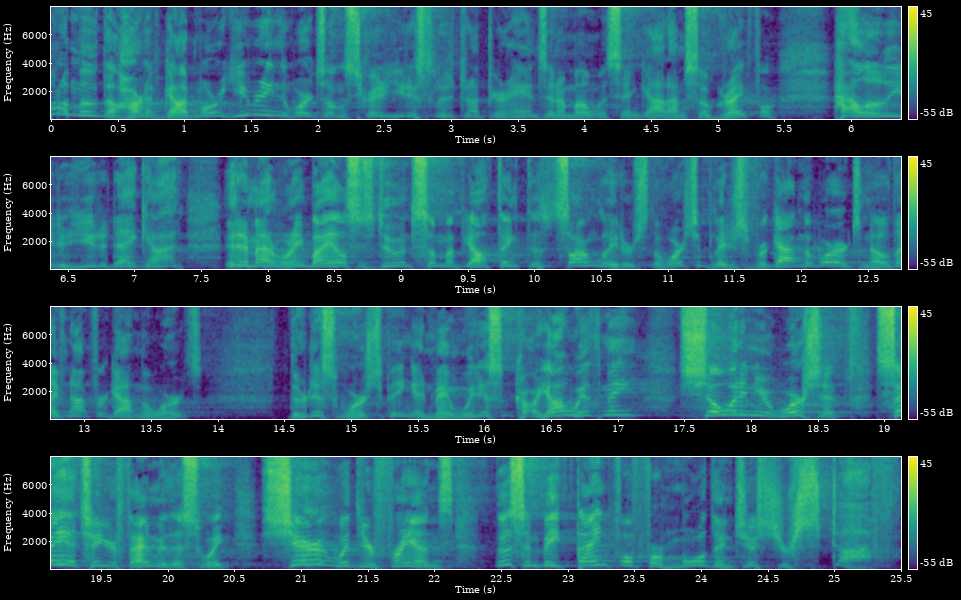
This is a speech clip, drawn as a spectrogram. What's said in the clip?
What'll move the heart of God more? You reading the words on the screen, you just lifting up your hands in a moment saying, God, I'm so grateful. Hallelujah to you today, God. It doesn't matter what anybody else is doing. Some of y'all think the song leaders, the worship leaders, have forgotten the words. No, they've not forgotten the words. They're just worshiping, and man, we just, are y'all with me? Show it in your worship. Say it to your family this week. Share it with your friends. Listen, be thankful for more than just your stuff.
